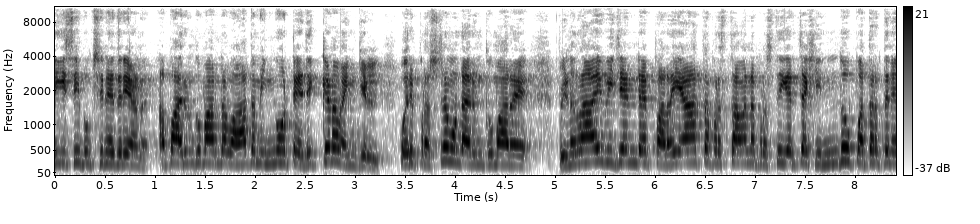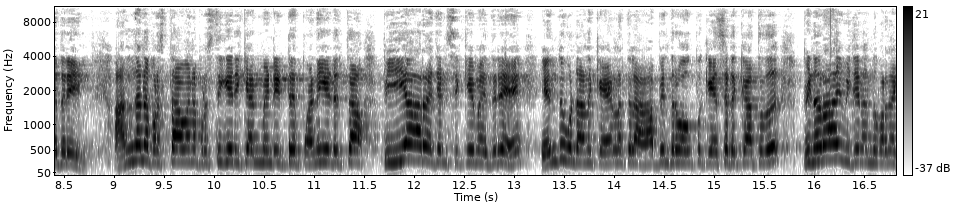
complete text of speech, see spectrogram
ഡി സി ബുക്സിനെതിരെയാണ്. അപ്പൊ അരുൺകുമാറിന്റെ വാദം ഇങ്ങോട്ട് എടുക്കണമെങ്കിൽ ഒരു പ്രശ്നമുണ്ട് അരുൺകുമാറെ. പിണറായി വിജയന്റെ പറയാത്ത പ്രസ്താവന പ്രസിദ്ധീകരിച്ച ഹിന്ദു പത്രത്തിനെതിരെയും അങ്ങനെ പ്രസ്താവന പ്രസിദ്ധീകരിക്കാൻ വേണ്ടിയിട്ട് പണിയെടുത്ത പി ആർ ഏജൻസിക്കുമെതിരെ എന്തുകൊണ്ടാണ് കേരളത്തിൽ ആഭ്യന്തര വകുപ്പ് കേസെടുക്കാത്തത്? പിണറായി വിജയൻ എന്ന് പറഞ്ഞ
